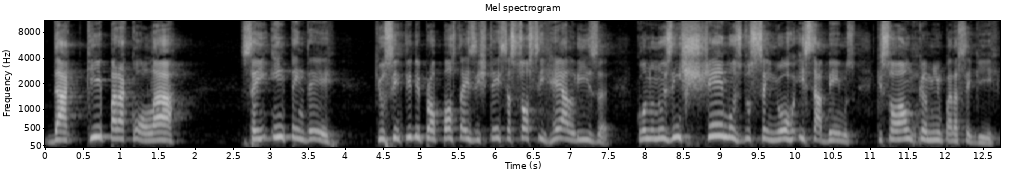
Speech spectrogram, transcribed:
daqui para colar, sem entender que o sentido e propósito da existência só se realiza quando nos enchemos do Senhor e sabemos que só há um caminho para seguir.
